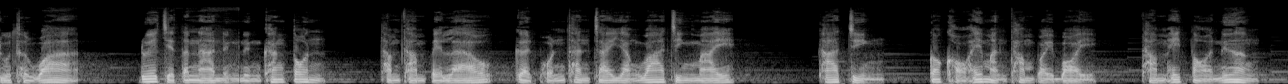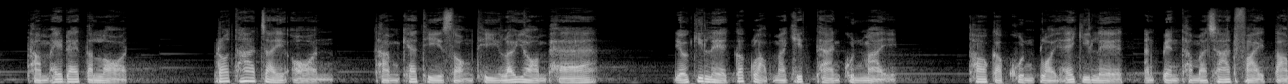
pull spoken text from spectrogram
ดูเถอะว่า ด้วยเจตนาหนึ่งหนึ่งข้างต้นทำทำไปแล้วเกิดผลทันใจอย่างว่าจริงไหม ถ้าจริงก็ขอให้หมั่นทำบ่อยๆทำให้ต่อเนื่องทำให้ได้ตลอด เพราะถ้าใจอ่อนทำแค่ทีสองทีแล้วยอมแพ้ เดี๋ยวกิเลสก็กลับมาคิดแทนคุณใหม่ เท่ากับคุณปล่อยให้กิเลสอันเป็นธรรมชาติฝ่ายต่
